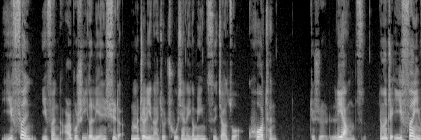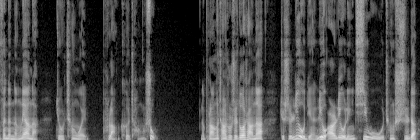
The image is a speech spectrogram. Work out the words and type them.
一份一份的，而不是一个连续的。那么这里呢就出现了一个名词叫做 quantum。就是量子，那么这一份一份的能量呢，就称为普朗克常数。那普朗克常数是多少呢？就是六点六二六零七五五乘十的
